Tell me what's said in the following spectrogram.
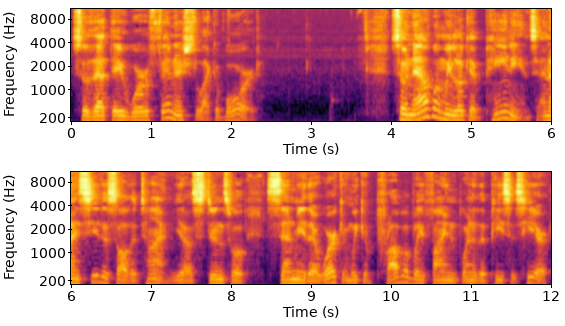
so that they were finished like a board. So now when we look at paintings, and I see this all the time, you know, students will send me their work and we could probably find one of the pieces here.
